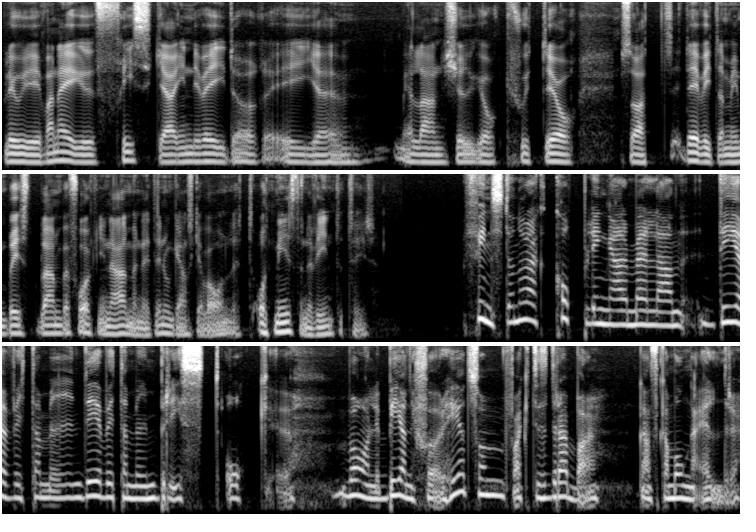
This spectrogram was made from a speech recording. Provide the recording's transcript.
Blodgivarna är ju friska individer i eh, mellan 20 och 70 år. Så att D-vitaminbrist bland befolkningen i allmänhet är nog ganska vanligt, åtminstone vintertid. Finns det några kopplingar mellan D-vitamin, D-vitaminbrist och eh, vanlig benskörhet som faktiskt drabbar ganska många äldre?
